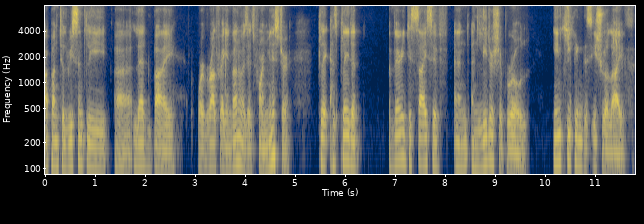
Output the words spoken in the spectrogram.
up until recently uh, led by or Ralph Regenvanu as its foreign minister, play, has played a, a, very decisive and, and leadership role in keeping this issue alive.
